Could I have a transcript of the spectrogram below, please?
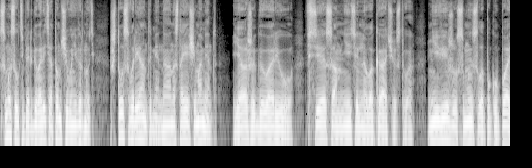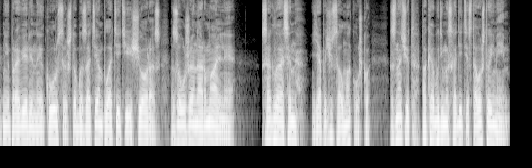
смысл теперь говорить о том, чего не вернуть. Что с вариантами на настоящий момент? Я же говорю, все сомнительного качества. Не вижу смысла покупать непроверенные курсы, чтобы затем платить еще раз за уже нормальные». «Согласен». Я почесал макушку. «Значит, пока будем исходить из того, что имеем».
